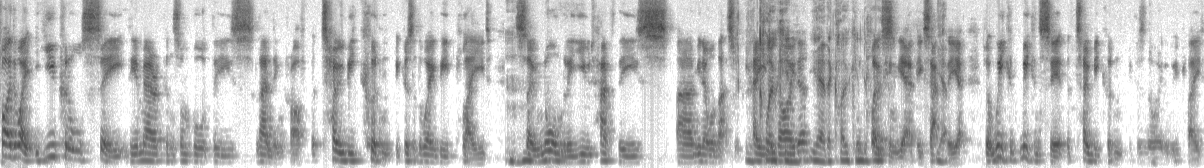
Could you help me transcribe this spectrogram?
by the way you can all see the americans on board these landing craft but toby couldn't because of the way we played. So normally you'd have these um, you know on that sort of The cloaking. divider Yeah, the cloaking device. cloaking yeah exactly yeah. But we could we can see it but toby couldn't because of the way that we played.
